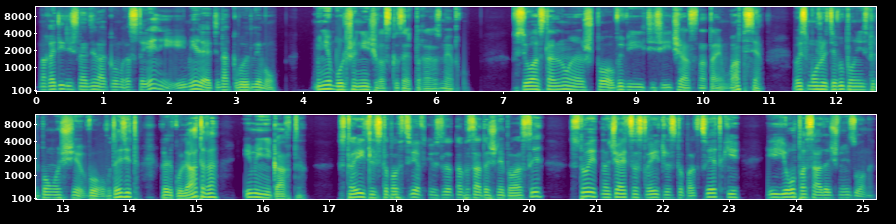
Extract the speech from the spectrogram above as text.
находились на одинаковом расстоянии и имели одинаковую длину. Мне больше нечего сказать про разметку. Все остальное, что вы видите сейчас на таймлапсе, вы сможете выполнить при помощи World Edit, калькулятора и мини-карты. Строительство подсветки взлетно-посадочной полосы стоит начать со строительства подсветки ее посадочной зоны.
